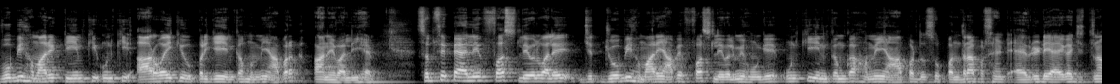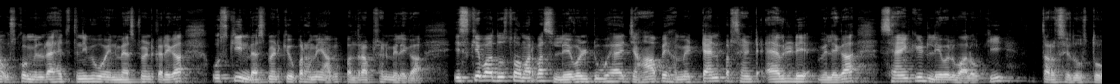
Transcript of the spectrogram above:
वो भी हमारी टीम की, उनकी आर के ऊपर ये इनकम हमें यहाँ पर आने वाली है। सबसे पहले फ़र्स्ट लेवल वाले जो भी हमारे यहाँ पे फ़र्स्ट लेवल में होंगे, उनकी इनकम का हमें यहाँ पर दोस्तों पंद्रह परसेंट एवरी आएगा, जितना उसको मिल रहा है, जितनी भी वो इन्वेस्टमेंट करेगा, उसकी इन्वेस्टमेंट के ऊपर हमें यहाँ पे पंद्रह परसेंट मिलेगा। इसके बाद दोस्तों, हमारे पास लेवल टू है, जहाँ पे हमें टेन परसेंट एवरी मिलेगा सैंकिड लेवल वालों की तरफ़ से दोस्तों।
